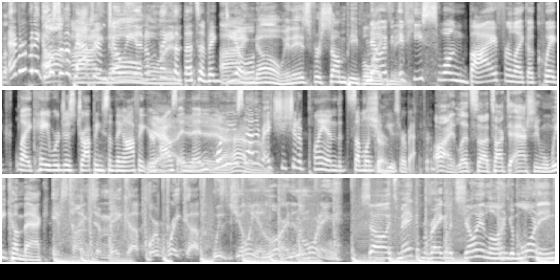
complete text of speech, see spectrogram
cut. everybody goes to the Uh, bathroom, I Joey. I don't Lauren. think that that's a big deal. I know it is for some people Now, like if, me. if he swung by for like a quick, like, hey, we're just dropping something off at your Yeah, house, and yeah, then yeah, want to I use the don't bathroom, she should have planned that someone Sure. could use her bathroom. All right, let's uh, talk to Ashley when we come back. It's time to make up or break up with Joey and Lauren in the morning. So it's Makeup or Breakup. It's Joey and Lauren. Good morning.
